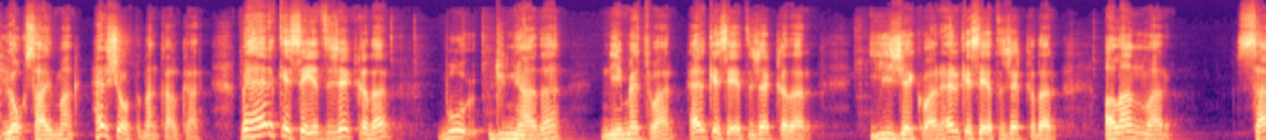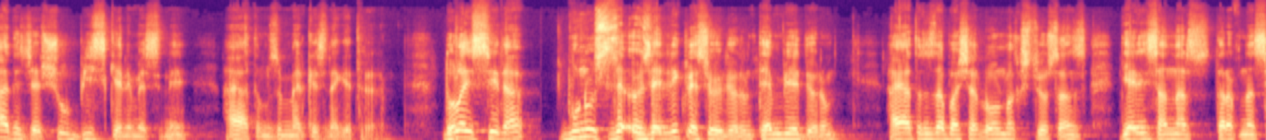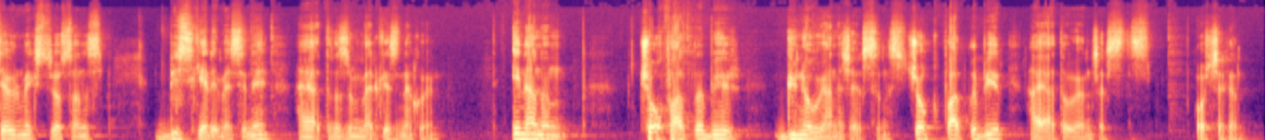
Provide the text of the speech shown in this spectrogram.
yok saymak, her şey ortadan kalkar. Ve herkese yetecek kadar bu dünyada nimet var. Herkese yetecek kadar yiyecek var. Herkese yetecek kadar alan var. Sadece şu biz kelimesini hayatımızın merkezine getirelim. Dolayısıyla bunu size özellikle söylüyorum, tembih ediyorum. Hayatınızda başarılı olmak istiyorsanız, diğer insanlar tarafından sevilmek istiyorsanız biz kelimesini hayatınızın merkezine koyun. İnanın çok farklı bir güne uyanacaksınız. Çok farklı bir hayata uyanacaksınız. Hoşçakalın.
